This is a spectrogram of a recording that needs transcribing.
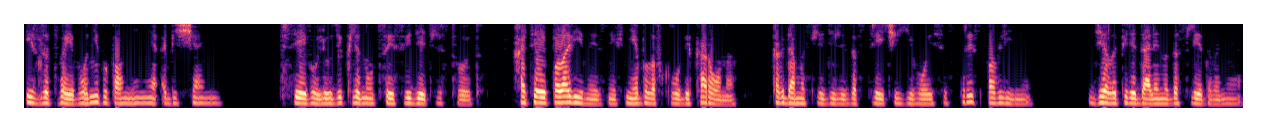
из-за твоего невыполнения обещаний. Все его люди клянутся и свидетельствуют, хотя и половины из них не было в клубе «Корона», когда мы следили за встречей его и сестры с Павлини. Дело передали на доследование.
